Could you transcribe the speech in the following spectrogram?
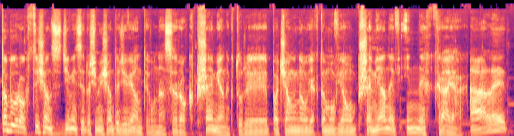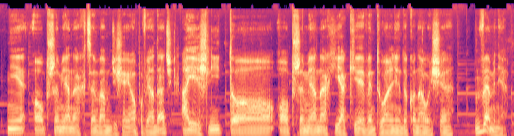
To był rok 1989, u nas rok przemian, który pociągnął, jak to mówią, przemiany w innych krajach, ale nie o przemianach chcę Wam dzisiaj opowiadać, a jeśli to o przemianach, jakie ewentualnie dokonały się we mnie.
